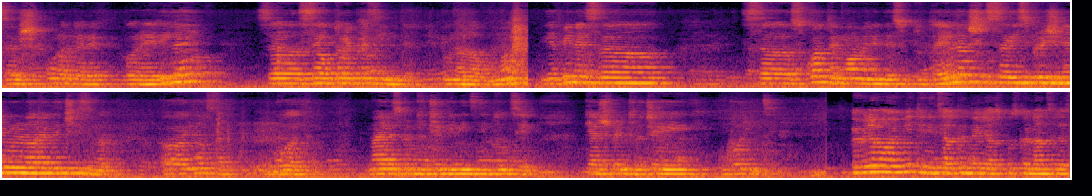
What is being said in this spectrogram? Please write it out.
să-și pună părerile, să se autoreprezinte până la urmă. E bine să, să scoatem oamenii de sub tutelă și să îi sprijinim în luarea deciziilor. Uh, eu asta văd, mai ales pentru cei din instituție, chiar și pentru cei cu părinți. Pe mine m-a uimit inițial când el a spus că n-a înțeles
